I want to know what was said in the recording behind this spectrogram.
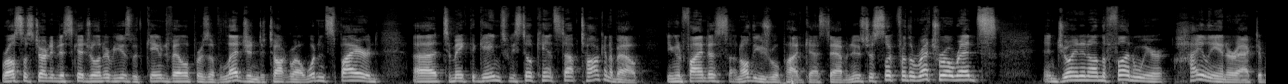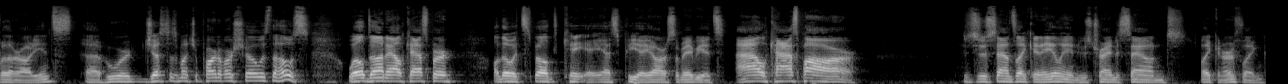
We're also starting to schedule interviews with game developers of legend to talk about what inspired uh, to make the games we still can't stop talking about. You can find us on all the usual podcast avenues. Just look for the Retro Rents and join in on the fun. We are highly interactive with our audience, uh, who are just as much a part of our show as the hosts. Well done, Al Casper. Although it's spelled K A S P A R, so maybe it's Al Caspar. It just sounds like an alien who's trying to sound like an earthling.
